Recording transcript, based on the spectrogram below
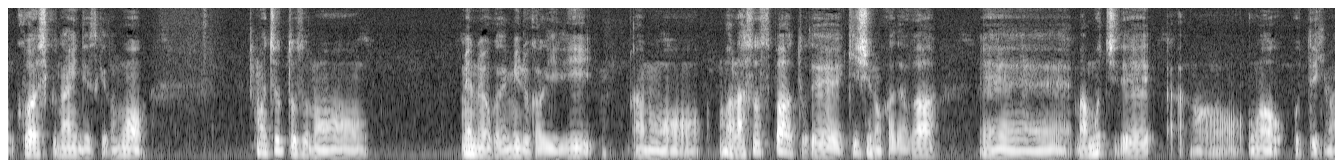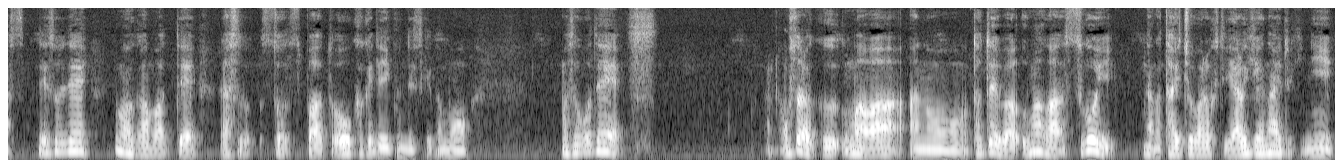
ー、詳しくないんですけども、まあ、ちょっとその目の横で見る限り、あのー、まあ、ラストスパートで騎手の方が、えーまあ、無知で、あのー、馬を打っていきます。でそれで馬が頑張ってラストスパートをかけていくんですけども、まあ、そこでおそらく馬はあの例えば馬がすごいなんか体調悪くてやる気がない時に、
